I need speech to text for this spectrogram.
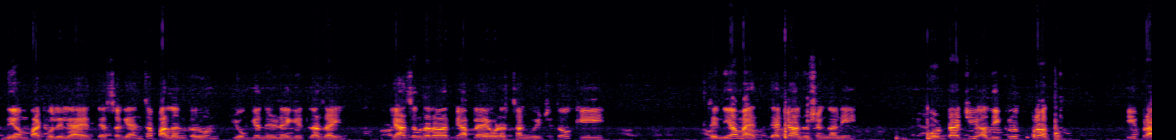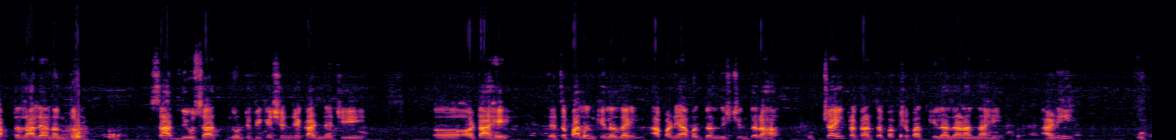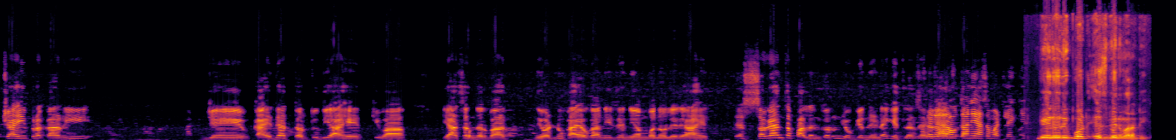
नियम पाठवलेले आहेत त्या सगळ्यांचं पालन करून योग्य निर्णय घेतला जाईल. या संदर्भात मी आपल्या एवढंच सांगू इच्छितो की जे नियम आहेत त्याच्या अनुषंगाने कोर्टाची अधिकृत प्रत ही प्राप्त झाल्यानंतर सात दिवसात नोटिफिकेशन जे काढण्याची अट आहे त्याचं पालन केलं जाईल. आपण याबद्दल निश्चिंत राहा. कुठच्याही प्रकारचा पक्षपात केला जाणार नाही. आणि कुठच्याही प्रकारे जे कायद्यात तरतुदी आहेत किंवा या संदर्भात निवडणूक आयोगाने जे नियम बनवलेले आहेत त्या सगळ्यांचं पालन करून योग्य निर्णय घेतला जाईल. असं म्हटलंय की bureau report S B N Marathi.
